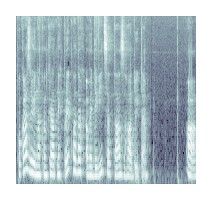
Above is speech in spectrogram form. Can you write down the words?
Показую на конкретних прикладах, а ви дивіться та згадуйте. А.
